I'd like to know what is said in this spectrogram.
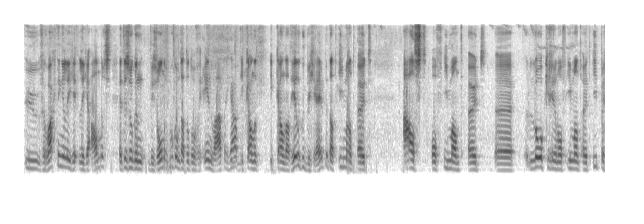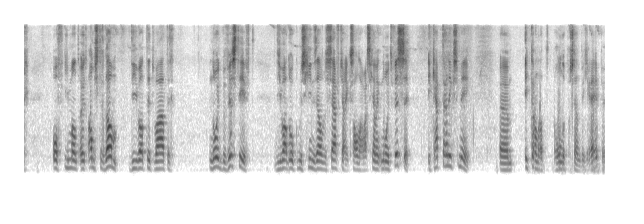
Uw verwachtingen liggen, liggen anders. Het is ook een bijzonder boek, omdat het over één water gaat. Ik kan, het, ik kan dat heel goed begrijpen, dat iemand uit Aalst of iemand uit eh, Lokeren of iemand uit Ieper of iemand uit Amsterdam die wat dit water nooit bevist heeft, die wat ook misschien zelf beseft, ja, ik zal daar waarschijnlijk nooit vissen. Ik heb daar niks mee. Ehm, ik kan dat 100% begrijpen.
